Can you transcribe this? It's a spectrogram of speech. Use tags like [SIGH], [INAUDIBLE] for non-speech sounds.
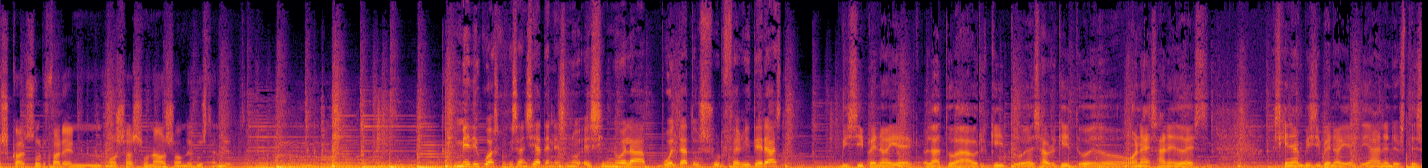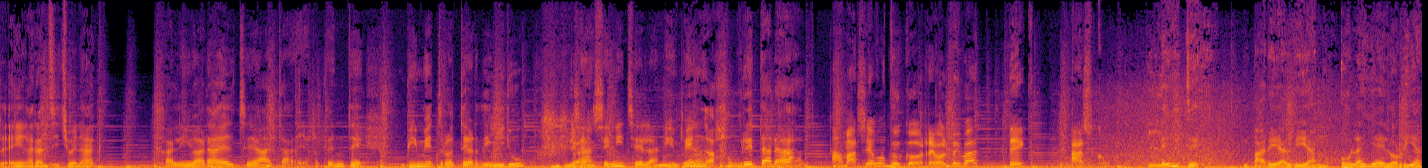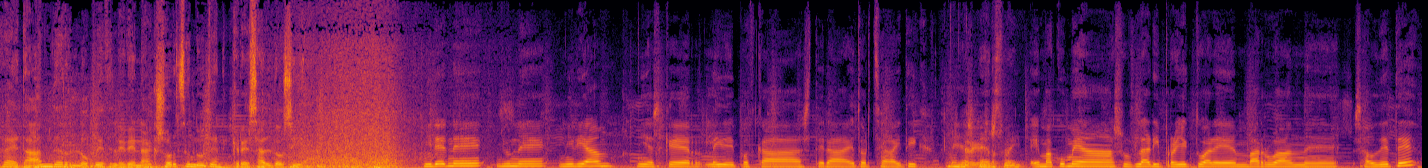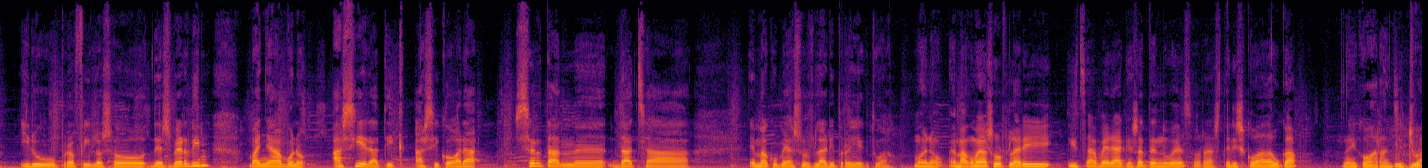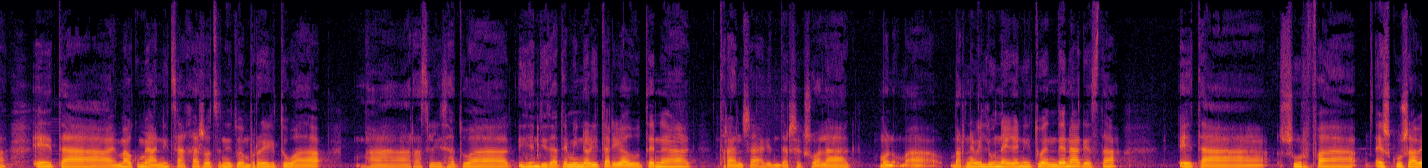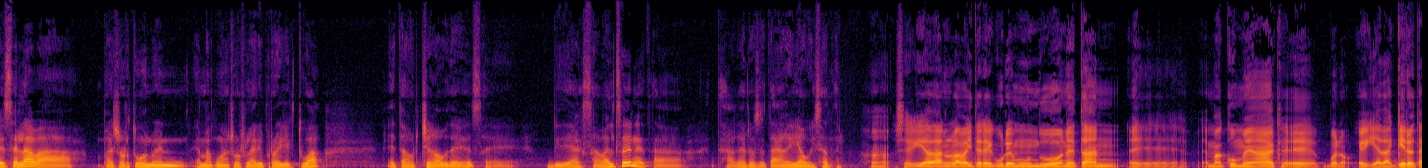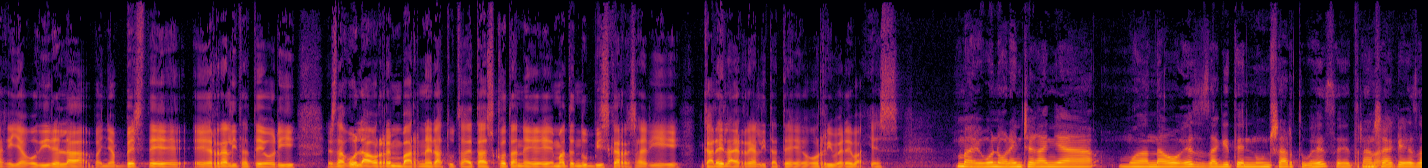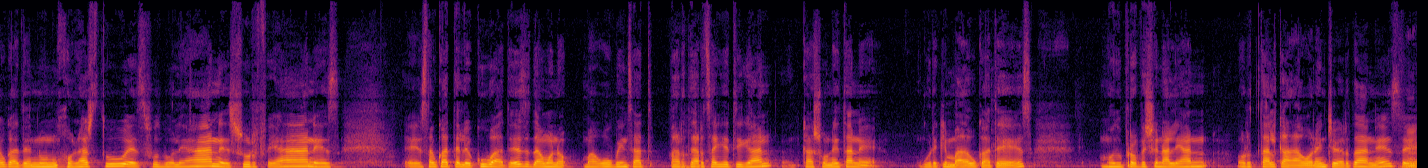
Euskal Surfaren osasuna oso ondo ikusten dut. mediku asko esan ziaten ez nu, ezin nuela bueltatu surf egiteraz. bizipen horiek, olatua aurkitu, ez aurkitu edo ona esan edo ez. Azkenean bizipen horiek dira nire ustez eh, garrantzitsuenak. Jalibara heltzea eta de repente bi metro terdi iru, Ja. izan zen itzela, ni venga, uretara, Amar segunduko revoltoi bat, dek asko. Leide, barealdian, Olaia Elorriaga eta Ander López Lerenak sortzen duten kresaldozia. Mirene, June, Miriam, ni esker Leidei podcastera etortzeagaitik. Mila esker zuei. Emakumea surflari proiektuaren barruan e, zaudete, hiru profil oso desberdin, baina, bueno, hasieratik hasiko gara, zertan e, datza emakumea surflari proiektua? Bueno, emakumea surflari hitzak berak esaten du ez, hor asteriskoa dauka, nahiko garrantzitsua. Eta emakumean hitzak jasotzen dituen proiektua da, ba, razalizatuak, identitate minoritarioa dutenak, transak, intersexualak, bueno, ba, barne bildu nahi genituen denak, ez da, eta surfa eskusa bezala, ba, ba sortu genuen emakumea surflari proiektua, eta hortxe gaude ez, e, bideak zabaltzen, eta, eta geroz eta gehiago izaten. Ha, segia da nola ere gure mundu honetan eh, emakumeak eh, bueno, egia da gero eta gehiago direla, baina beste eh, errealitate hori ez dagoela horren barneratuta eta askotan eh, ematen du bizkarrezari garela errealitate horri bere bai, ez? Bai, bueno, orain gaina modan dago, ez, ez dakiten nun sartu, ez, e, transak Bai. ez daukaten nun jolastu, ez futbolean, ez surfean, ez, ez daukate leku bat, ez, eta bueno, ba, gu behintzat parte hartzailetik kasu honetan e, gurekin badaukate, ez, modu profesionalean hor talka dago oraintxe bertan, ez, e,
